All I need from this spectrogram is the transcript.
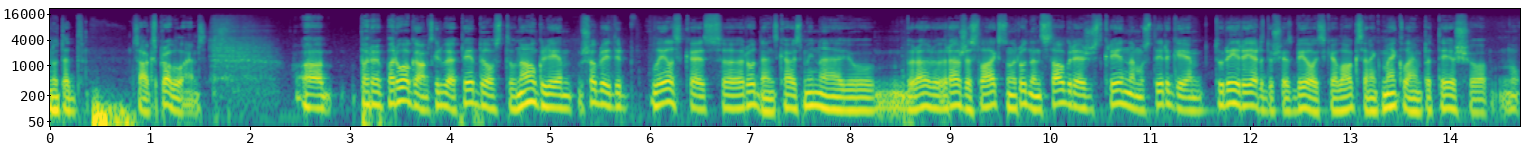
nu tad sākas problēmas. Uh, Par, par ogām es gribēju piebilst, un augļiem šobrīd ir lieliskais uh, rudens, kā jau minēju, ra, ražas laiks un rudens augrieži skrienam uz tirgiem. Tur ir ieradušies bioloģiskie lauksaimnieki, meklējam patiešo nu,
